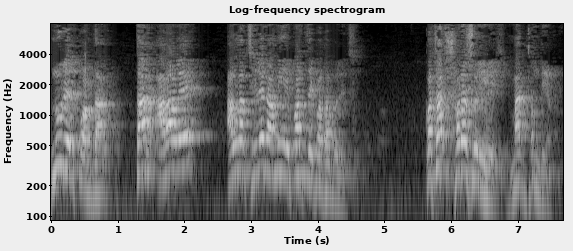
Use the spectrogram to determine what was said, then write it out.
নূরের পর্দা, তার আড়ালে আল্লাহ ছিলেন, আমি এপার থেকে কথা বলেছি। কথা সরাসরি হয়েছে, মাধ্যম দিয়ে নয়।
